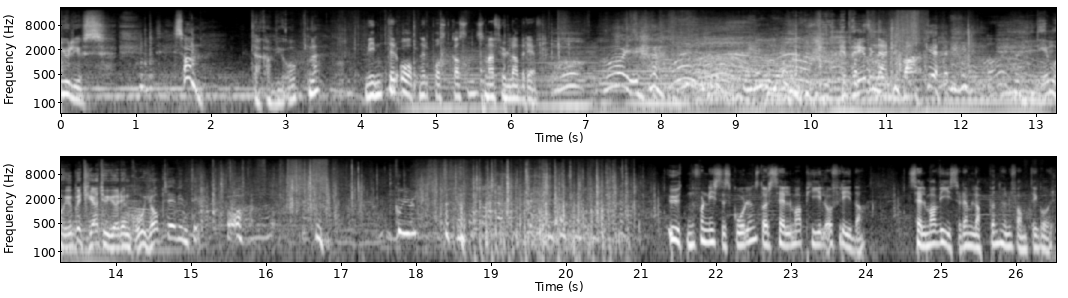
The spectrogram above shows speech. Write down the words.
Julius. Sånn. Da kan vi åpne. Vinter åpner postkassen, som er full av brev. Oi! Brevene er tilbake. Det må jo bety at du gjør en god jobb, det, Vinter. God jul. Utenfor nisseskolen står Selma, Pil og Frida. Selma viser dem lappen hun fant i går.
